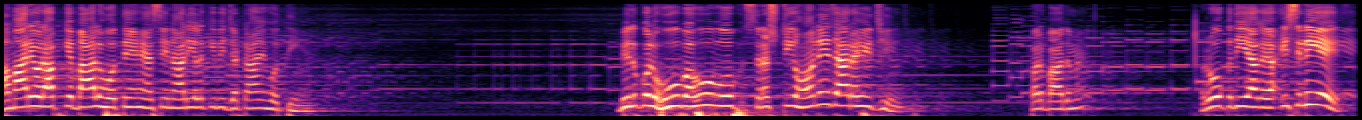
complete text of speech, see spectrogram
हमारे और आपके बाल होते हैं, ऐसे नारियल की भी जटाएँ होती हैं। बिल्कुल हु बहू वो सृष्टि होने जा रही थी। पर बाद में रोक दिया गया। इसलिए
